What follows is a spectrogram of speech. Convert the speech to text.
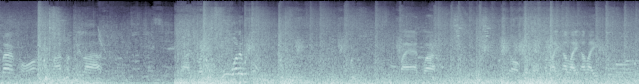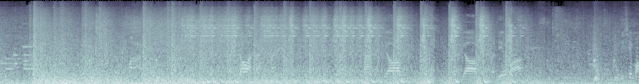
้บ้างขอมาตัดเวลาการไปอู้อะไรวะเนี่ยแปดว่าออกอะไรอะไรอะไรมาไม่รอดนะยอมยอมวันนี้หมอดีใช่หมอ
